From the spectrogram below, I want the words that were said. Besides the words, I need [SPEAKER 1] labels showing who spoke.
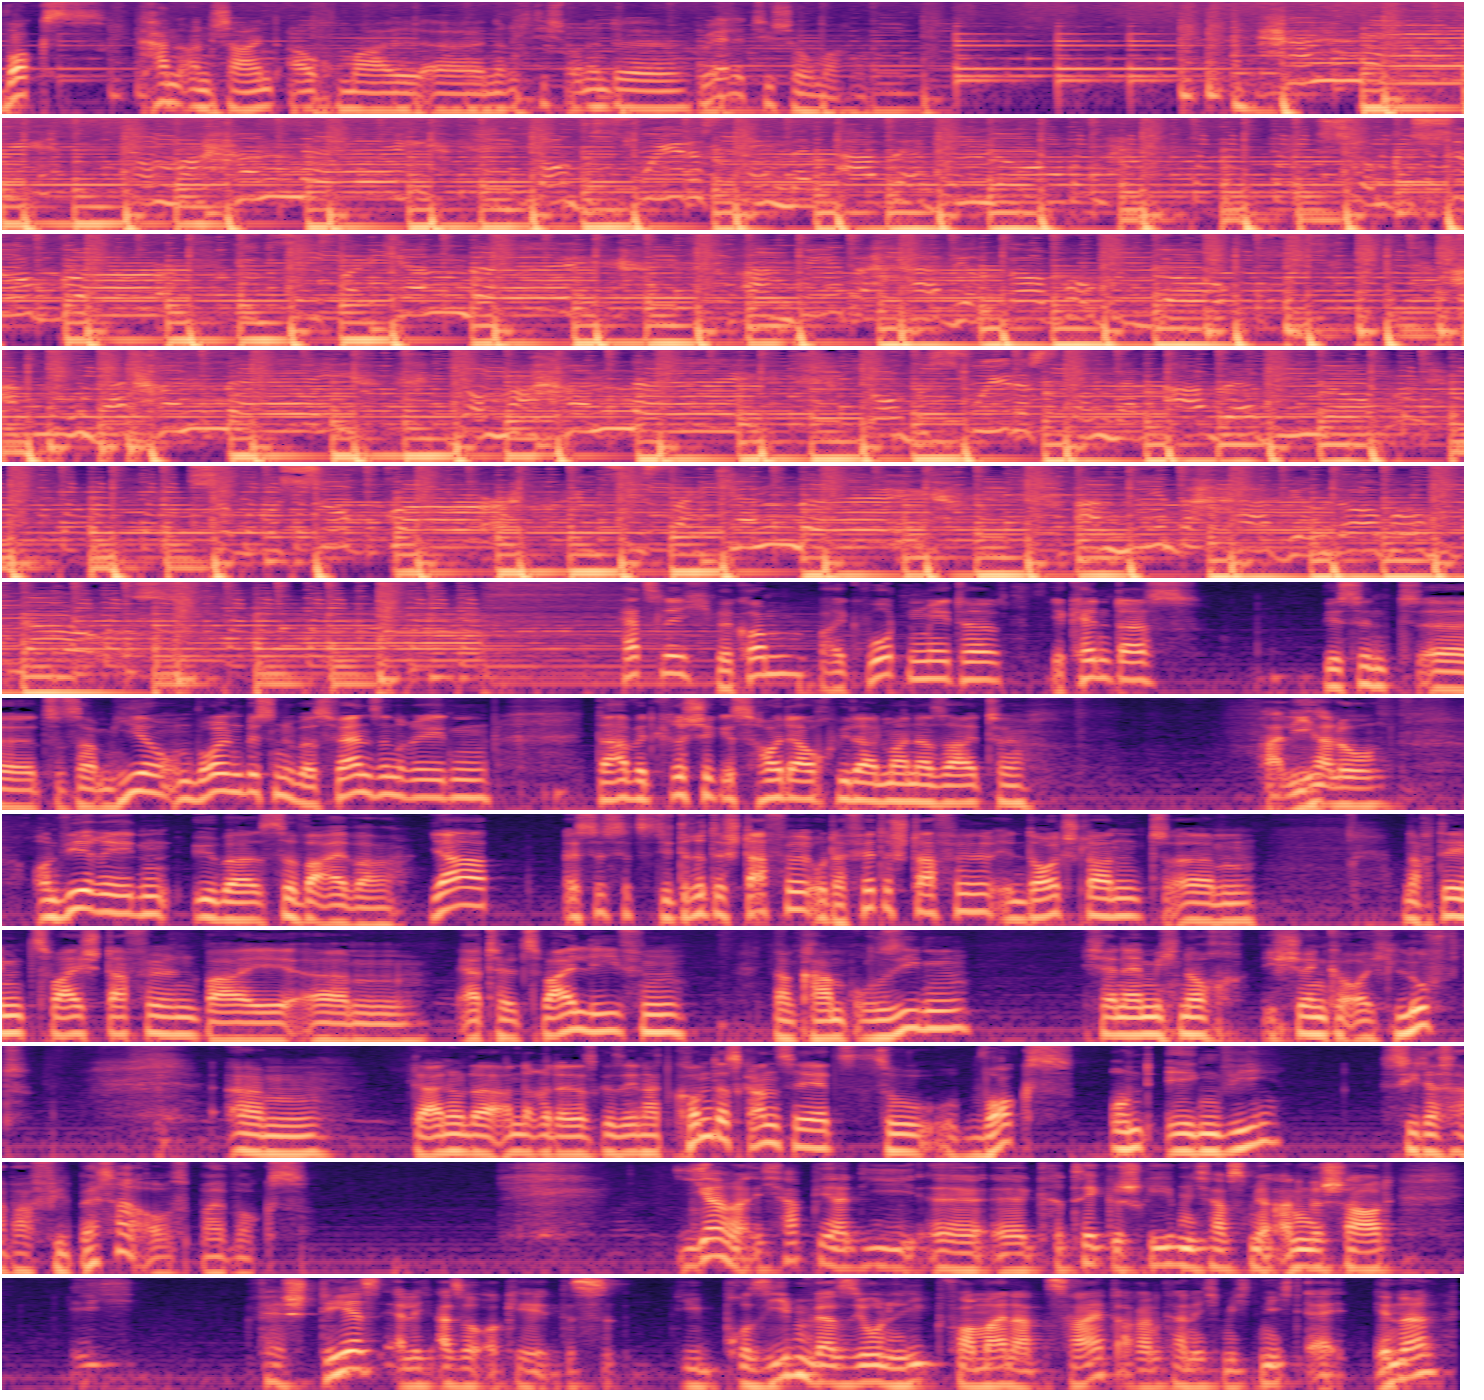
[SPEAKER 1] Vox kann anscheinend auch mal äh, eine richtig spannende Reality-Show machen. Herzlich willkommen bei Quotenmeter. Ihr kennt das. Wir sind äh, zusammen hier und wollen ein bisschen über das Fernsehen reden. David Grischig ist heute auch wieder an meiner Seite.
[SPEAKER 2] Hallo.
[SPEAKER 1] Und wir reden über Survivor. Ja, es ist jetzt die dritte Staffel oder vierte Staffel in Deutschland. Ähm, nachdem zwei Staffeln bei ähm, RTL 2 liefen, dann kam Pro 7. Ich erinnere mich noch, ich schenke euch Luft. Ähm, der eine oder andere, der das gesehen hat, kommt das Ganze jetzt zu Vox und irgendwie sieht das aber viel besser aus bei Vox.
[SPEAKER 2] Ja, ich habe ja die äh, äh Kritik geschrieben, ich habe es mir angeschaut. Ich verstehe es ehrlich, also okay, das, die Pro7-Version liegt vor meiner Zeit, daran kann ich mich nicht erinnern.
